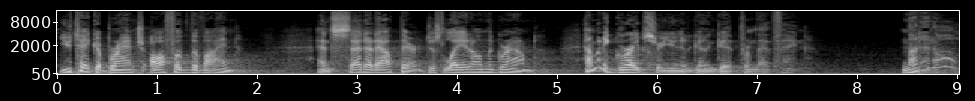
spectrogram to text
You take a branch off of the vine and set it out there, just lay it on the ground. How many grapes are you going to get from that thing? None at all.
